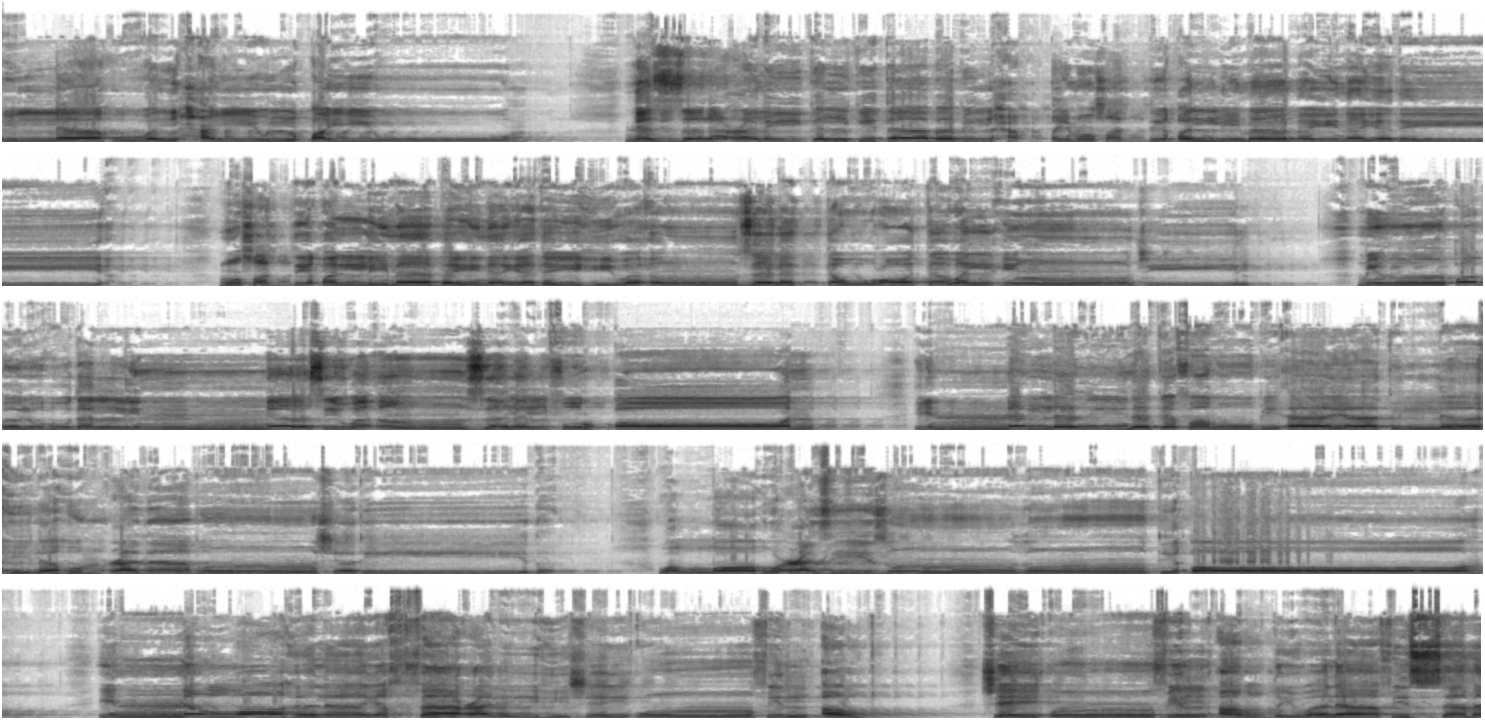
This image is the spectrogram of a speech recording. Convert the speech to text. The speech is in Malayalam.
إلا هو الحي القيوم. نزل عليك الكتاب بالحق مصدقا لما بين يديه. مصدقا لما بين يديه وأنزل التوراة والإنجيل. من قبل هدى للناس وأنزل الفرقان. إن الذين كفروا بآيات الله لهم عذاب شديد. والله عزيز ذو انتقام. إن الله لا يخفى عليه شيء في الأرض شيء في الأرض ولا في السماء.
